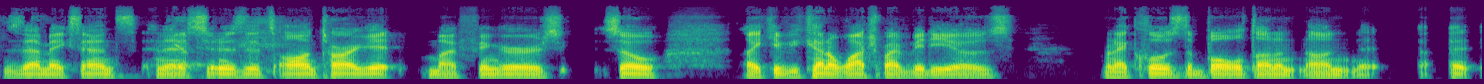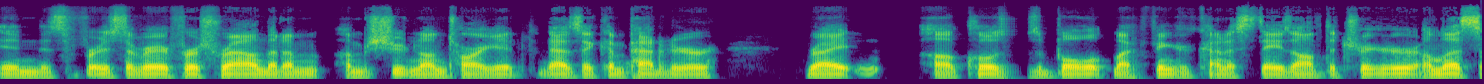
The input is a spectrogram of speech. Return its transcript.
Does that make sense? And then yep. as soon as it's on target, my fingers. So, like if you kind of watch my videos, when I close the bolt on on uh, in this first the very first round that I'm I'm shooting on target as a competitor, right? I'll close the bolt. My finger kind of stays off the trigger unless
